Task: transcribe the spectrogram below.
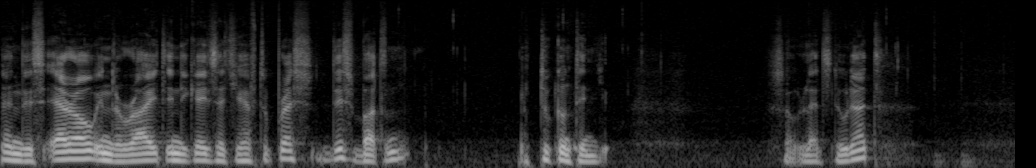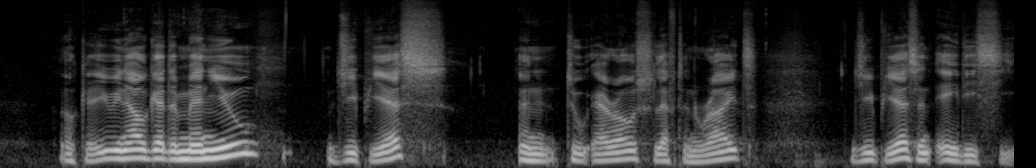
and this arrow in the right indicates that you have to press this button to continue. So let's do that. Okay, we now get a menu, GPS and two arrows left and right, GPS and ADC.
